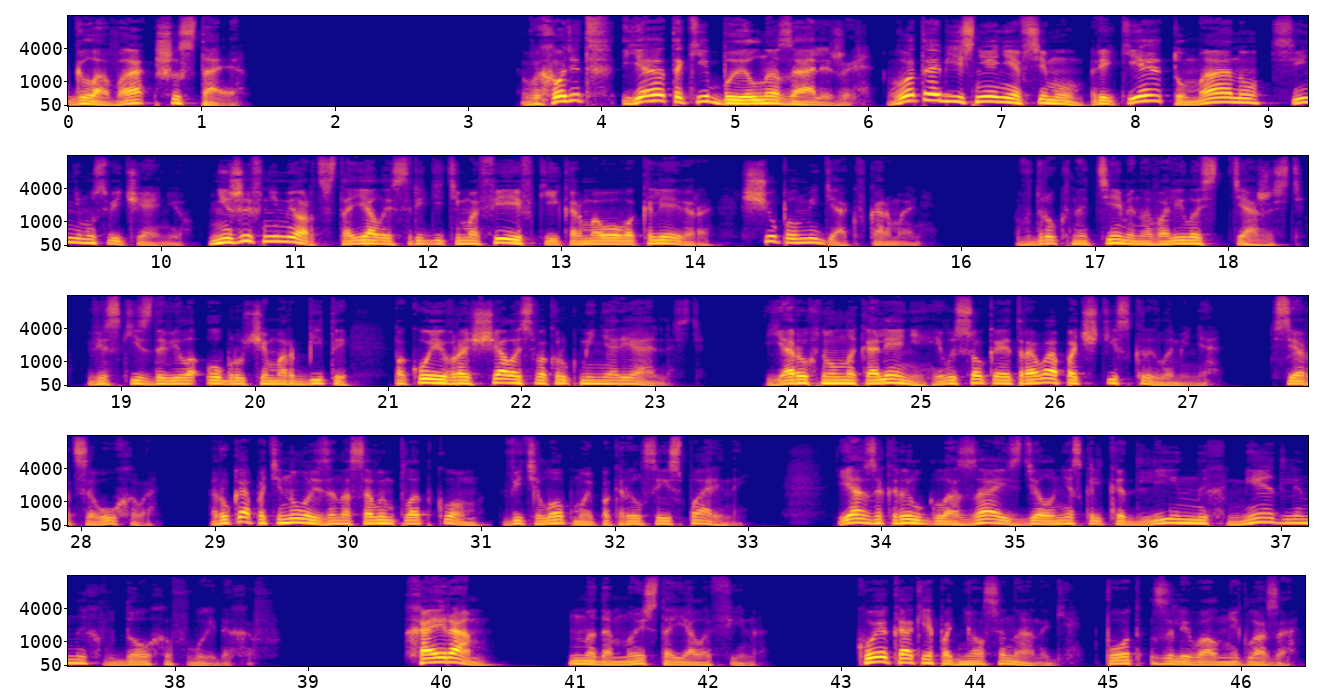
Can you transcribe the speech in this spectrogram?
Глава шестая Выходит, я таки был на залеже. Вот и объяснение всему — реке, туману, синему свечению. Ни жив, ни мертв стоял и среди Тимофеевки и кормового клевера, щупал медяк в кармане. Вдруг на теме навалилась тяжесть, виски сдавило обручем орбиты, покое вращалась вокруг меня реальность. Я рухнул на колени, и высокая трава почти скрыла меня. Сердце ухало, Рука потянулась за носовым платком, ведь лоб мой покрылся испариной. Я закрыл глаза и сделал несколько длинных, медленных вдохов-выдохов. «Хайрам!» Надо мной стояла Фина. Кое-как я поднялся на ноги. Пот заливал мне глаза.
